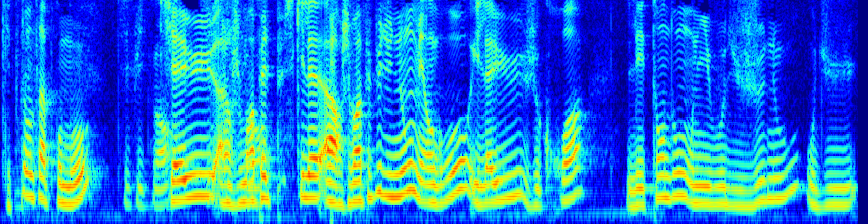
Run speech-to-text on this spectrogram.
qui était dans ta promo, Typiquement. qui a eu, alors je me rappelle plus ce qu'il a, alors je me rappelle plus du nom, mais en gros, il a eu, je crois, les tendons au niveau du genou ou du,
